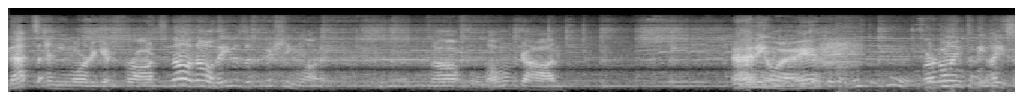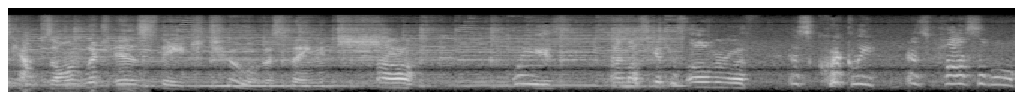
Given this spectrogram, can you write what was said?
nets anymore to get frogs. No, no, they use a fishing line. Oh, for the love of God. Anyway, we're going to the ice cap zone, which is stage two of this thing. Oh, please, I must get this over with as quickly as possible.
